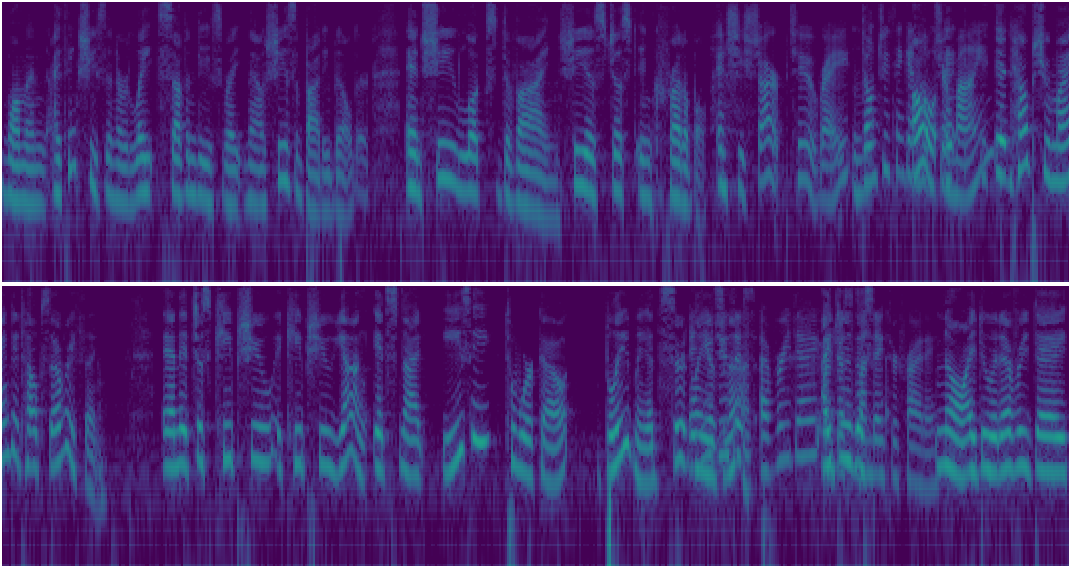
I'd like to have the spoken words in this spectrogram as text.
woman. I think she's in her late 70s right now. She's a bodybuilder, and she looks divine. She is just incredible. And she's sharp too, right? Don't you think it Oh, helps your it- mind? It helps your mind. It helps everything, and it just keeps you. It keeps you young. It's not easy to work out. Believe me, it certainly and certainly you is do this every day, or I just do this Monday through Friday? No, I do it every day.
